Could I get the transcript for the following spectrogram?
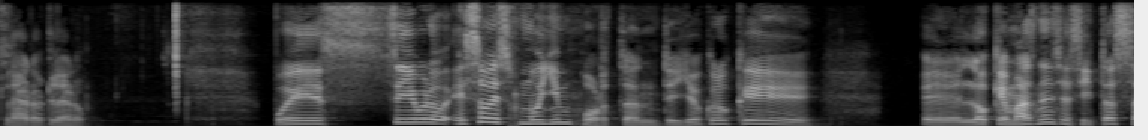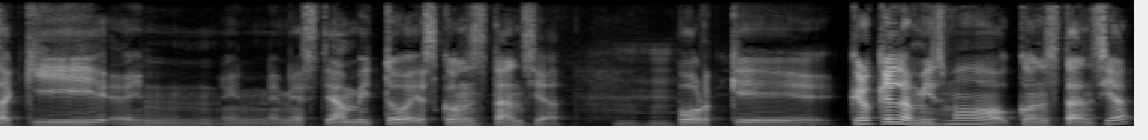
Claro, claro. Pues sí, bro, eso es muy importante. Yo creo que eh, lo que más necesitas aquí en, en, este ámbito es constancia. Porque creo que la misma constancia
